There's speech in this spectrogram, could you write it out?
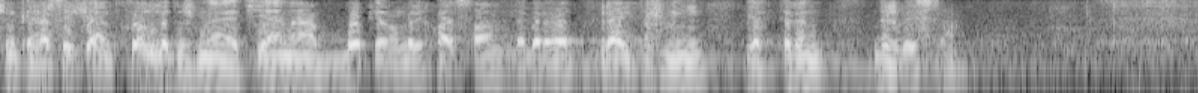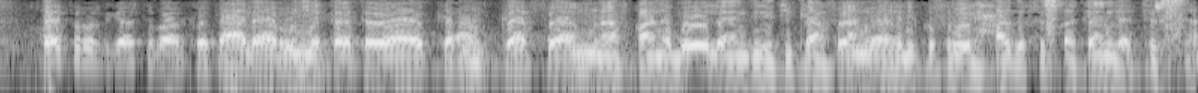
چونکە هەرسێکیان کۆن لە دژمنایەتیانە بۆ پێغمبەری خوا ئسلام لەبەرەوە برای دژمنی یەکترن دژ بە ئیسلام خی پرۆردگار تبارك وتعالى رونية كاتوا كأم كاف أم منافقان بوي لأنجليتي كافران وأهل كفر والحاد وفسق كان لا ترسى.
